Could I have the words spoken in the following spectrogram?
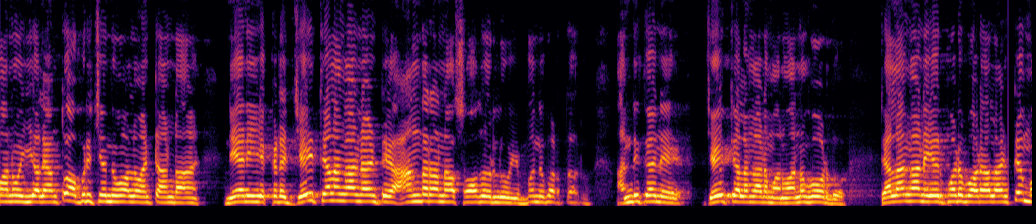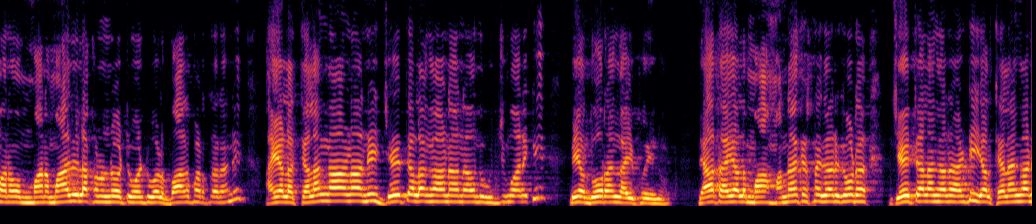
మనం ఇవాళ ఎంతో అభివృద్ధి చెందిన వాళ్ళం అంటే అండ నేను ఇక్కడ జై తెలంగాణ అంటే ఆంధ్ర నా సోదరులు ఇబ్బంది పడతారు. అందుకనే జై తెలంగాణ మనం అనకూడదు. తెలంగాణ ఏర్పడబడాలంటే మనం మన మాదిలు అక్కడ ఉన్నటువంటి వాళ్ళు బాధపడతారని అయ్యాల తెలంగాణని జై తెలంగాణ అనే ఉద్యమానికి మేము దూరంగా అయిపోయినాం. లేకపోతే అయ్యాల మా మందాకృష్ణ గారు కూడా జై తెలంగాణ అంటే ఇవాళ తెలంగాణ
